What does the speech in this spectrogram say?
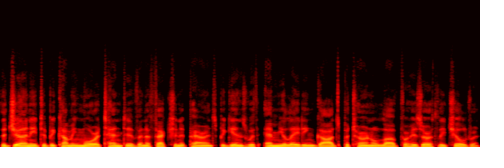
The journey to becoming more attentive and affectionate parents begins with emulating God's paternal love for his earthly children.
